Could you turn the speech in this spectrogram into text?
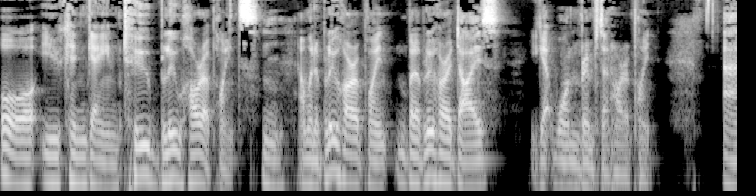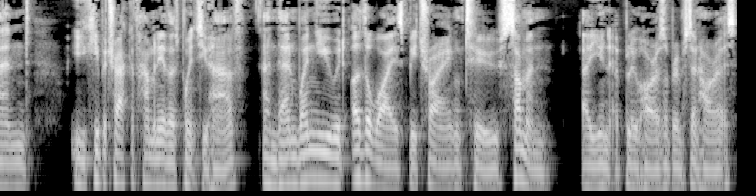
Or you can gain two blue horror points. And when a blue horror point, when a blue horror dies, you get one brimstone horror point. And you keep a track of how many of those points you have. And then when you would otherwise be trying to summon a unit of blue horrors or brimstone horrors,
